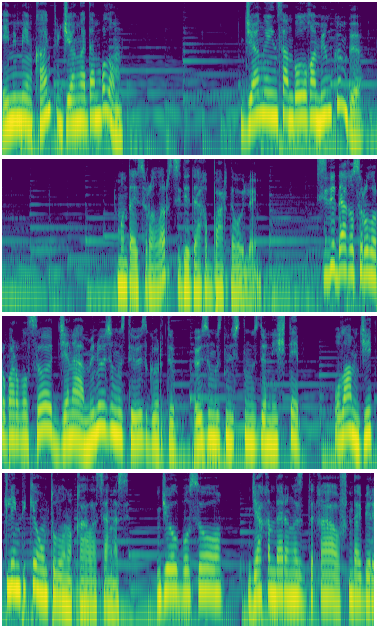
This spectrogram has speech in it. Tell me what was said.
Эми мен кантип жаңы адам болом? Жаңы инсан болууга мүмкүнбү? Мындай суроолор сизде дагы бар деп ойлойм сизде дагы суроолор бар болсо жана мүнөзүңүздү өзгөртүп өзүңүздүн үстүңүздөн иштеп улам жеткилеңдикке умтулууну кааласаңыз. Же болбосо жакындарыңызга ушундай бир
